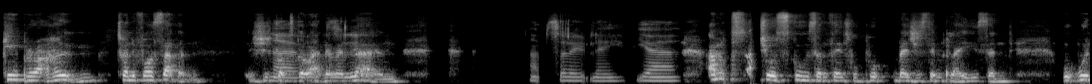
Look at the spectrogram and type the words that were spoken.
keep her at home twenty four seven. She's no, got to go out there and learn absolutely yeah i'm sure schools and things will put measures in place and we,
